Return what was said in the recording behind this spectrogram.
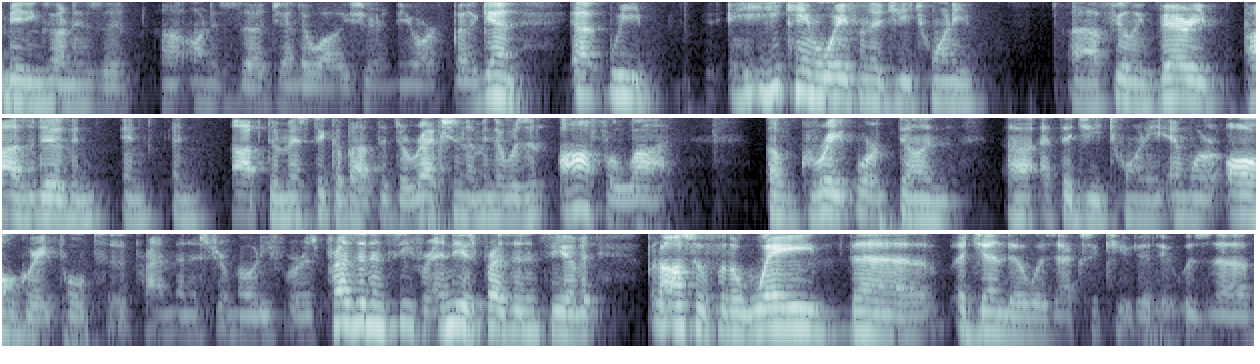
meetings on his uh, on his agenda while he's here in New York. But again, uh, we he, he came away from the G20 uh, feeling very positive and, and, and optimistic about the direction. I mean, there was an awful lot of great work done uh, at the G20, and we're all grateful to Prime Minister Modi for his presidency, for India's presidency of it, but also for the way the agenda was executed. It was a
